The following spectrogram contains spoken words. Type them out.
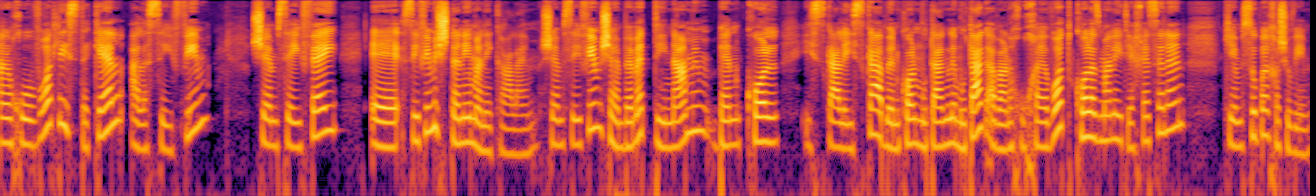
אנחנו עוברות להסתכל על הסעיפים שהם סעיפי, אה, סעיפים משתנים אני אקרא להם, שהם סעיפים שהם באמת דינמיים בין כל עסקה לעסקה, בין כל מותג למותג, אבל אנחנו חייבות כל הזמן להתייחס אליהם, כי הם סופר חשובים.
